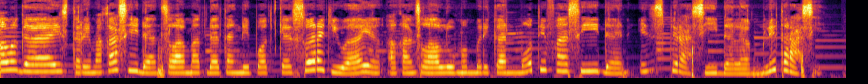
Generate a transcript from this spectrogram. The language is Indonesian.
Halo guys, terima kasih dan selamat datang di podcast Suara Jiwa yang akan selalu memberikan motivasi dan inspirasi dalam literasi.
